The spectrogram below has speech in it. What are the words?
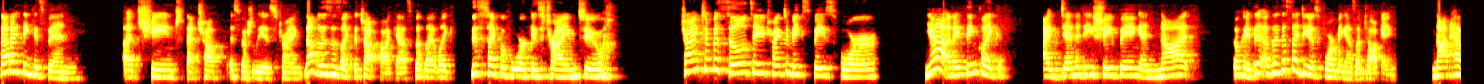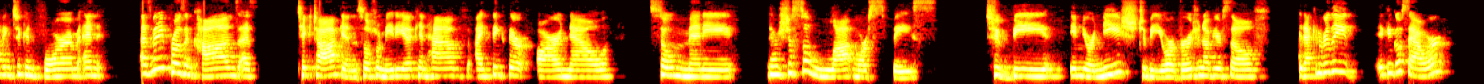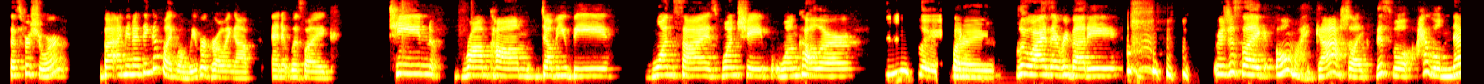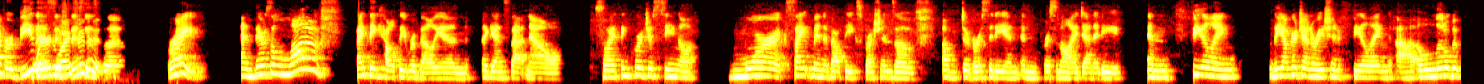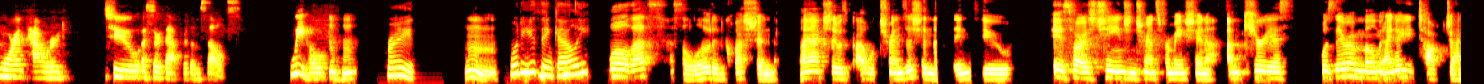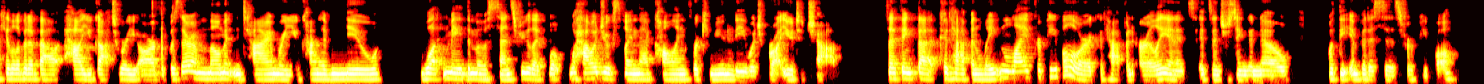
That I think has been a change that CHOP especially is trying. Not that this is like the CHOP podcast, but like, like this type of work is trying to trying to facilitate, trying to make space for. Yeah, and I think like identity shaping and not okay. Th- this idea is forming as I'm talking. Not having to conform and as many pros and cons as TikTok and social media can have, I think there are now so many, there's just a lot more space to be in your niche, to be your version of yourself. That can really, it can go sour, that's for sure. But I mean, I think of like when we were growing up and it was like teen rom com, WB, one size, one shape, one color. Seriously. Like, right. Blue eyes, everybody. it was just like, oh my gosh, like this will, I will never be this. Where do I this fit is in? the right. And there's a lot of I think, healthy rebellion against that now. So I think we're just seeing a more excitement about the expressions of of diversity and, and personal identity, and feeling the younger generation feeling uh, a little bit more empowered to assert that for themselves. We hope. Mm-hmm. Right. Mm. What do you think, Allie? Well, that's that's a loaded question. I actually was I will transition that into as far as change and transformation, I'm curious was there a moment? I know you talked, Jackie, a little bit about how you got to where you are, but was there a moment in time where you kind of knew what made the most sense for you? Like, what, how would you explain that calling for community, which brought you to CHOP? So I think that could happen late in life for people, or it could happen early, and it's it's interesting to know what the impetus is for people.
